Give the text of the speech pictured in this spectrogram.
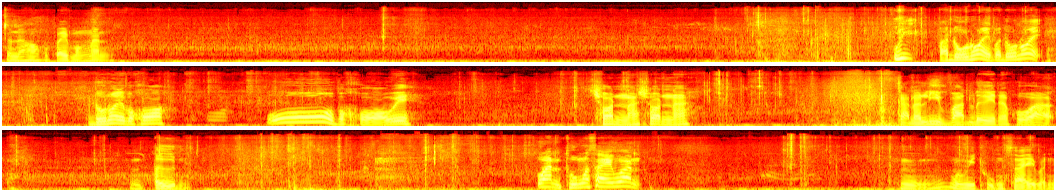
ตอนนั้นเขาเขาไปมองนั่น อุ้ย ปลาโดน้อยปลาโดน้อยโดน้อยปลาคอโอ้ปลาคอเว้ยช่อนนะช่อนนะกัดแล้วรีบวัดเลยนะ เพราะว่า มันตื่นวันถุงมาใส่วันหืมมันมีถุงใส่บัน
